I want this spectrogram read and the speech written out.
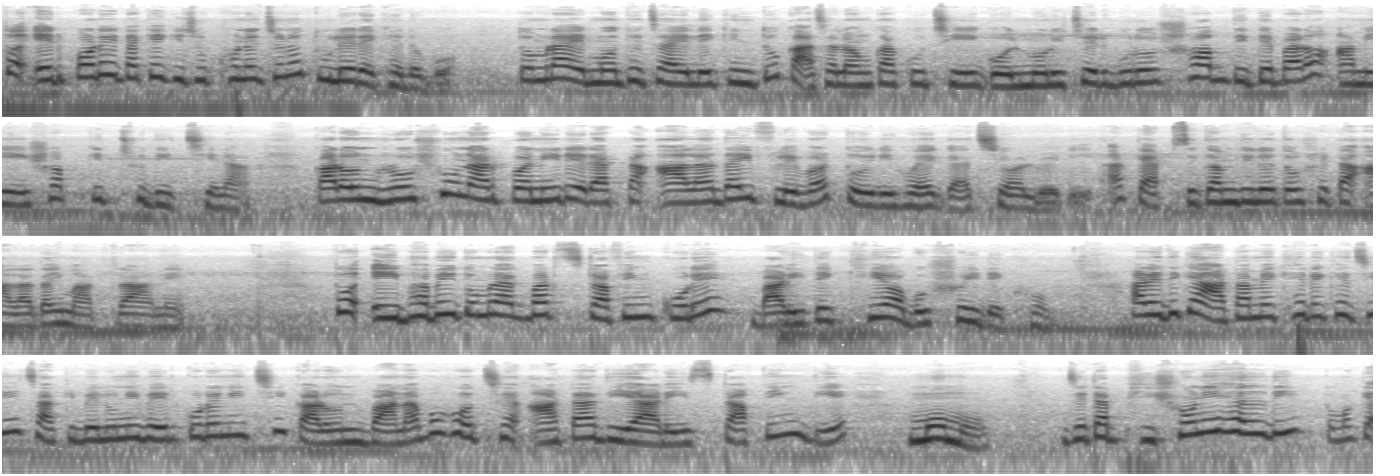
তো এরপরে এটাকে কিছুক্ষণের জন্য তুলে রেখে দেবো। তোমরা এর মধ্যে চাইলে কিন্তু কাঁচা লঙ্কা কুচি, গোলমরিচের গুঁড়ো সব দিতে পারো, আমি এইসব কিচ্ছু দিচ্ছি না। কারণ রসুন আর পনিরের একটা আলাদাই ফ্লেভার তৈরি হয়ে গেছে অলরেডি আর ক্যাপসিকাম দিলে তো সেটা আলাদাই মাত্রা আনে। তো এইভাবেই তোমরা একবার স্টাফিং করে বাড়িতে খেয়ে অবশ্যই দেখো আর এদিকে আটা মেখে রেখেছি, চাকি বেলুনি বের করে নিচ্ছি, কারণ বানাবো হচ্ছে আটা দিয়ে আর এই স্টাফিং দিয়ে মোমো, যেটা ভীষণই হেলদি তোমাকে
